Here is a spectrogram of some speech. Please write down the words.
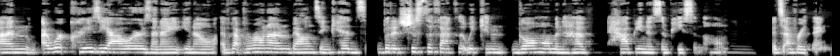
And I work crazy hours and I, you know, I've got Verona and balancing kids, but it's just the fact that we can go home and have happiness and peace in the home. Mm. It's everything.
